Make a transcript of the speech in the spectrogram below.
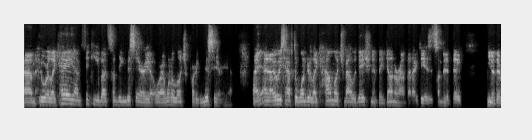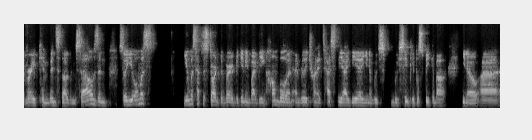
um, who are like, hey, I'm thinking about something in this area, or I want to launch a product in this area. I, and I always have to wonder, like, how much validation have they done around that idea? Is it something that they, you know, they're very convinced of themselves? And so you almost you almost have to start at the very beginning by being humble and, and really trying to test the idea. You know, we've we've seen people speak about you know uh,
